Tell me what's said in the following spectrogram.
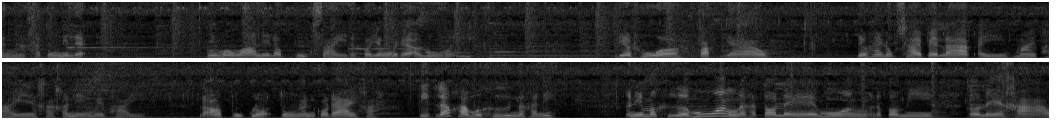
งนะคะ ตรงนี้แหละ ในเมื่อวานนี้เราปลูกใส่แล้วก็ยังไม่ได้เอาลงมาอีก เดี๋ยวถั่วฝักยาว เดี๋ยวให้ลูกชายไปลากไอ้ไม้ไผ่นะคะขแขนงไม้ไผ่ แล้วเอาปลูกเลาะตรงนั้นก็ได้ค่ะ ติดแล้วค่ะเมื่อคืนนะคะนี่ อันนี้มะเขือม่วงนะคะ ตอแหลม่วง แล้วก็มีตอแหลขาว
